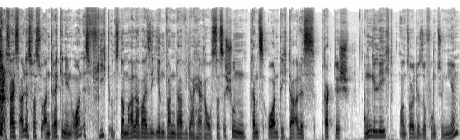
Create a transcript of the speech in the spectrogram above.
Das heißt, alles, was so an Dreck in den Ohren ist, fliegt uns normalerweise irgendwann da wieder heraus. Das ist schon ganz ordentlich da alles praktisch angelegt und sollte so funktionieren.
